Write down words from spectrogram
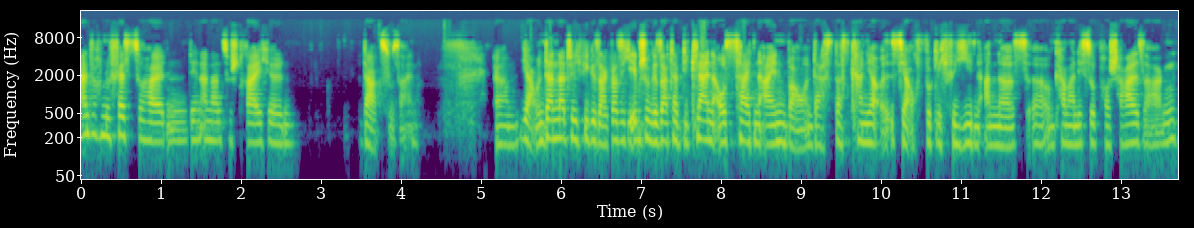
einfach nur festzuhalten, den anderen zu streicheln, da zu sein. Ähm, ja, und dann natürlich, wie gesagt, was ich eben schon gesagt habe, die kleinen Auszeiten einbauen. Das, das kann ja, ist ja auch wirklich für jeden anders äh, und kann man nicht so pauschal sagen.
